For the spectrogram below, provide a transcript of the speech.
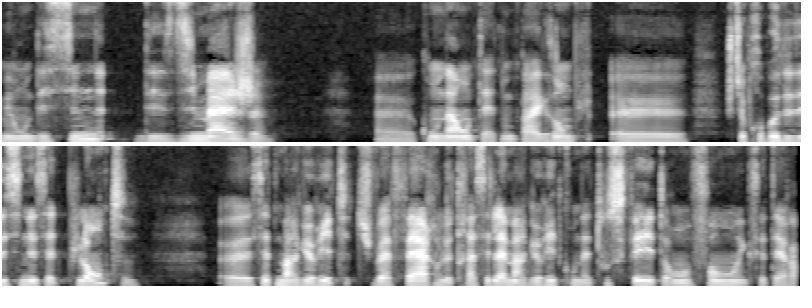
mais on dessine des images euh, qu'on a en tête. Donc par exemple, euh, je te propose de dessiner cette plante. euh, cette marguerite, tu vas faire le tracé de la marguerite qu'on a tous fait étant enfant, etc.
